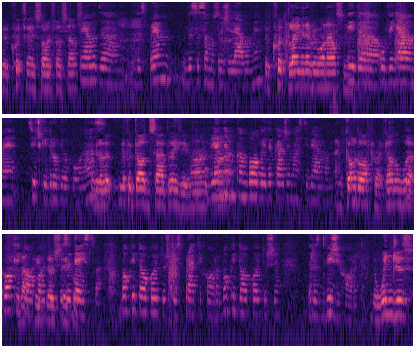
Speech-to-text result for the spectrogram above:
we've got to quit feeling sorry for ourselves. трябва да, да спрем да се самосъжаляваме We've got to quit blaming everyone else. And и да обвиняваме всички други около нас. look, look at God and say, I believe you. Да I, погледнем I, към Бога и да кажем аз ти вярвам. and God will operate. God will И work Бог for е то, който ще задейства. Бог е то, който ще изпрати хора. Бог е то, който ще раздвижи хората. The whingers,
